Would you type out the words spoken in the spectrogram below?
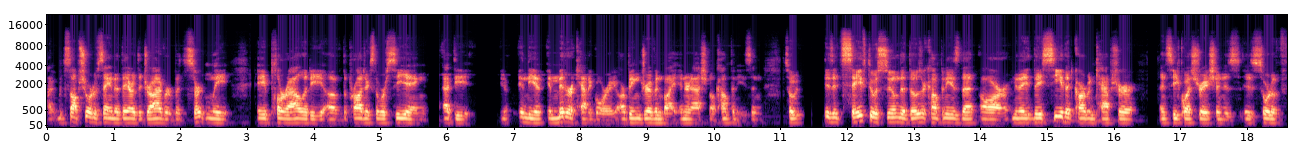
I would stop short of saying that they are the driver, but certainly a plurality of the projects that we're seeing at the in the emitter category are being driven by international companies. And so, is it safe to assume that those are companies that are? I mean, they, they see that carbon capture and sequestration is is sort of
